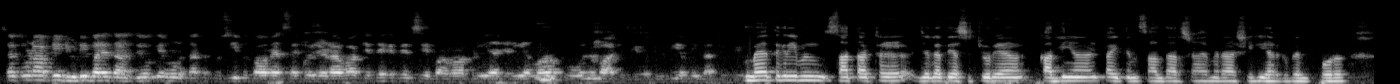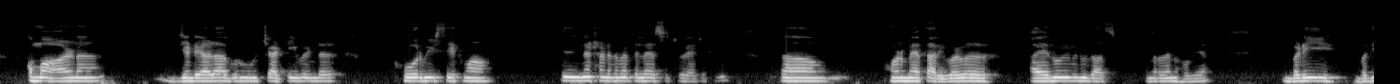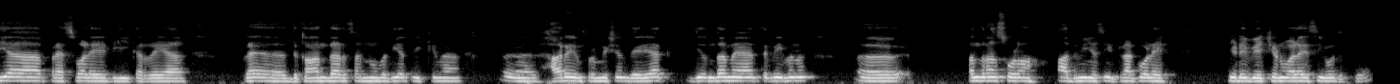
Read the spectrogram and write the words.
ਸਰ ਥੋੜਾ ਆਪਣੀ ਡਿਊਟੀ ਬਾਰੇ ਦੱਸ ਦਿਓ ਕਿ ਹੁਣ ਤੱਕ ਤੁਸੀਂ ਬਤੌਰ ਐਸਐਚਓ ਜਿਹੜਾ ਵਾ ਕਿਤੇ ਕਿਤੇ ਸੇਵਾਵਾਂ ਆਪਣੀਆਂ ਜਿਹੜੀਆਂ ਵਾ, ਉਹ ਨਿਭਾ ਚੁੱਕੇ ਹੋ ਡਿਊਟੀ ਆਪਣੀ ਕਰ ਚੁੱਕੇ ਹੋ? ਮੈਂ ਤਕਰੀਬਨ 7-8 ਜਗ੍ਹਾ ਤੇ ਐਸਐਚਓ ਰਿਹਾ, ਕਾਦੀਆਂ 2.5-3 ਸਾਲ ਦਾ ਅਰਸਾ ਹੈ ਮੇਰਾ, ਸ਼੍ਰੀ ਹਰਗੋਬਿੰਦਪੁਰ, ਘੁਮਾਣ, ਜੰਡਿਆਲਾ ਗੁਰੂ, ਚਾਟੀ ਪਿੰਡ, ਹੋਰ ਵੀ ਸੇਖਵਾਂ ਇਹਨਾਂ ਠੰਡੇ ਤੋਂ ਮੈਂ ਪਹਿਲਾਂ ਐਸਐਚਓ ਰਹਿ ਚੁੱਕੀ ਹਾਂ ਤਾਂ ਹੁਣ ਮੈਂ ਧਾਰੀਵਾਲ ਆਏ ਨੂੰ ਵੀ ਮੈਨੂੰ 10-15 ਦਿਨ ਹੋ ਗਿਆ। ਬੜੀ ਵਧੀਆ ਪ੍ਰੈਸ ਵਾਲੇ ਡੀਲ ਕਰ ਰਹੇ ਆ ਦੁਕਾਨਦਾਰ ਸਾਨੂੰ ਵਧੀਆ ਤਰੀਕੇ ਨਾਲ ਹਰ ਇਨਫੋਰਮੇਸ਼ਨ ਦੇ ਰਿਹਾ। ਜਦੋਂ ਦਾ ਮੈਂ ਤਕਰੀਬਨ ਅਹ, 15 16 ਆਦਮੀ ਅਸੀਂ ਡਰੱਗ ਵਾਲੇ ਜਿਹੜੇ ਵੇਚਣ ਵਾਲੇ ਸੀ ਉਹ ਦਿੱਤੇ ਆ।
